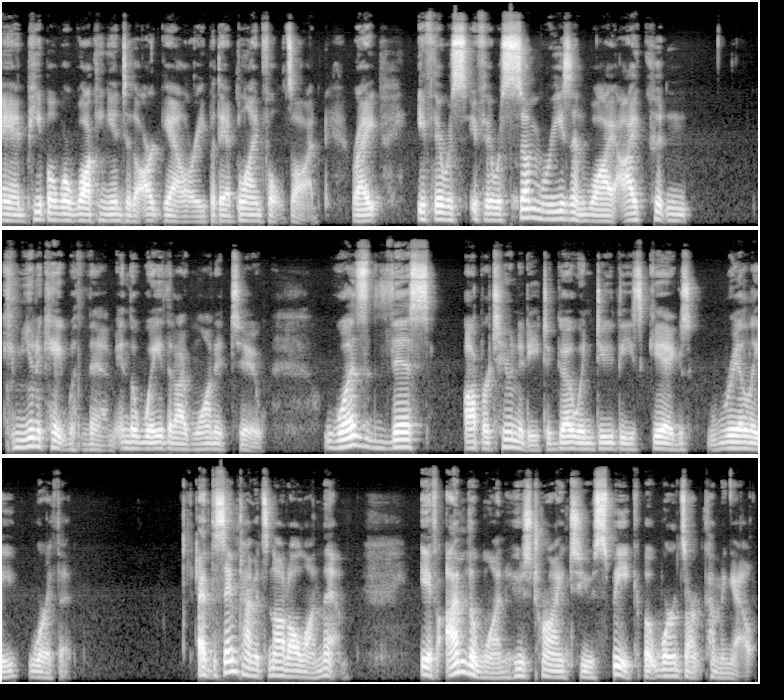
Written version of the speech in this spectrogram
and people were walking into the art gallery but they had blindfolds on, right? If there was if there was some reason why I couldn't communicate with them in the way that I wanted to, was this opportunity to go and do these gigs really worth it? At the same time, it's not all on them if I'm the one who's trying to speak but words aren't coming out,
